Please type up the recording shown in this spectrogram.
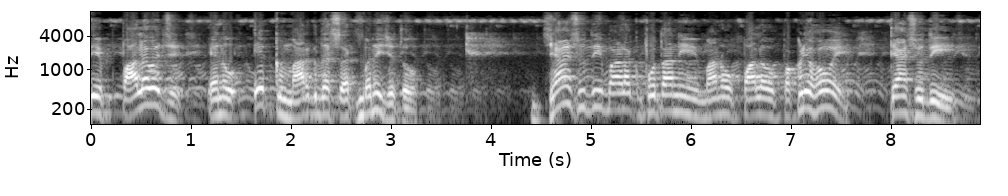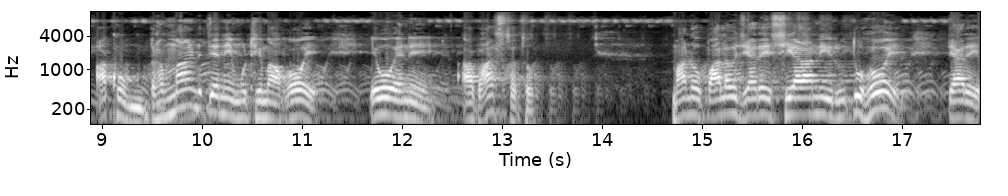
તે પાલવ જ એનો એક માર્ગદર્શક બની જતો. જ્યાં સુધી બાળક પોતાની માનો પાલવ પકડ્યો હોય ત્યાં સુધી આખું બ્રહ્માંડ તેની મુઠ્ઠીમાં હોય એવો એને આભાસ થતો. માનો પાલવ જ્યારે શિયાળાની ઋતુ હોય ત્યારે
